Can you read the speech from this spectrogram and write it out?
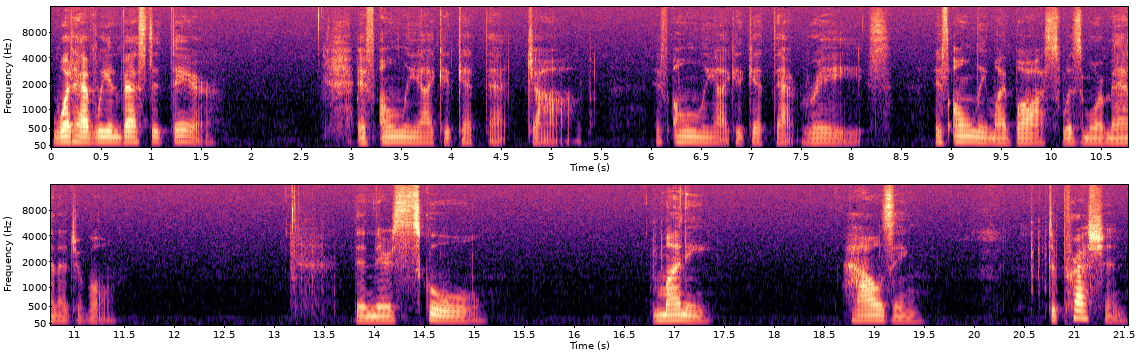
What have we invested there? If only I could get that job. If only I could get that raise. If only my boss was more manageable. Then there's school, money, housing, depression,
